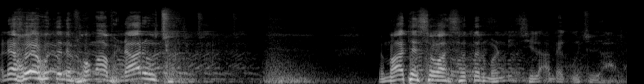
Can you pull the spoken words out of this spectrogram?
અને હવે હું તને ભોમા ભંડારું છું. માથે સવા સત્તર મણની શિલા મેં ગુજુ આવે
